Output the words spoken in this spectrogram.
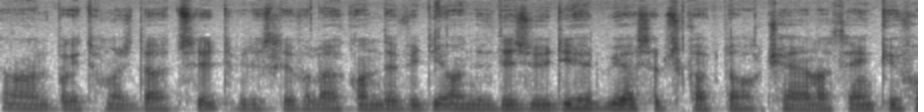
and pretty much that's it. Please leave a like on the video and if this video helped you subscribe to our channel. Thank you for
